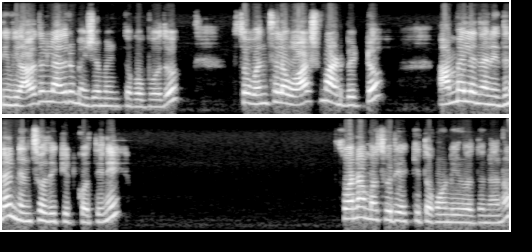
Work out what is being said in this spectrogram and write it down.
ನೀವು ಯಾವ್ದ್ರಲ್ಲಾದ್ರೂ ಮೆಜರ್ಮೆಂಟ್ ತಗೋಬಹುದು ಸೊ ಒಂದ್ಸಲ ವಾಶ್ ಮಾಡ್ಬಿಟ್ಟು ಆಮೇಲೆ ನಾನು ಇದನ್ನ ನೆನ್ಸೋದಿಕ್ಕೆ ಇಟ್ಕೋತೀನಿ. ಸೋನಾ ಮಸೂರಿ ಅಕ್ಕಿ ತಗೊಂಡಿರೋದು ನಾನು.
